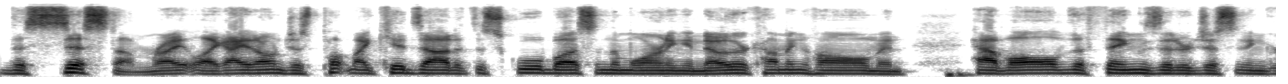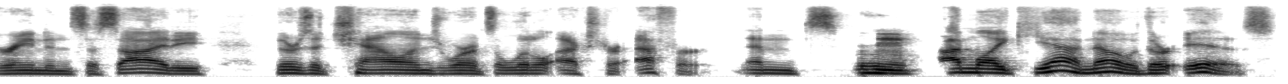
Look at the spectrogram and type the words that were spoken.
the system, right? Like I don't just put my kids out at the school bus in the morning and know they're coming home and have all the things that are just ingrained in society there's a challenge where it's a little extra effort. And mm-hmm. I'm like, yeah, no, there is.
